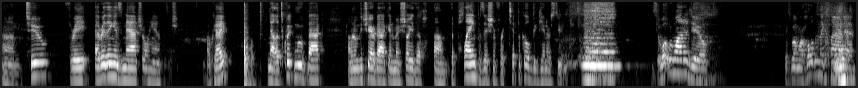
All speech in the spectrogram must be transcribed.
um, two, three. Everything is natural hand position. Okay? Now let's quick move back. I'm going to move the chair back and I'm going to show you the, um, the playing position for a typical beginner student. So what we want to do is when we're holding the clarinet,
